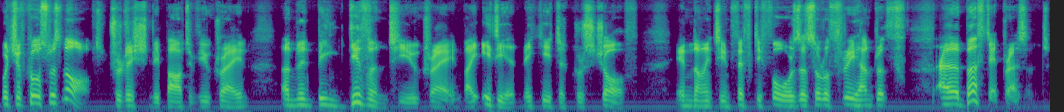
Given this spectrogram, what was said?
which of course was not traditionally part of Ukraine and had been given to Ukraine by idiot Nikita Khrushchev in 1954 as a sort of 300th uh, birthday present.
